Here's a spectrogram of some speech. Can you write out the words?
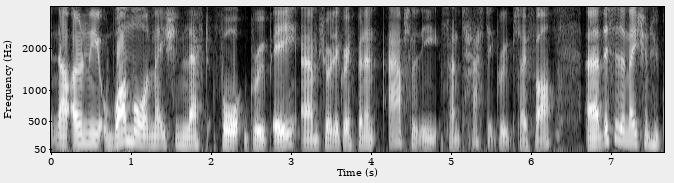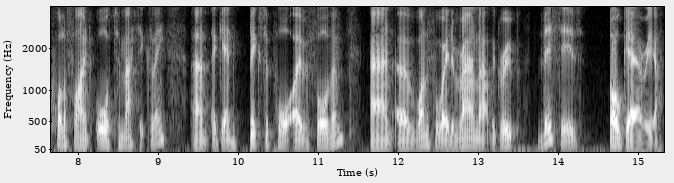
Now, only one more nation left for Group E. Um, surely. It's been an absolutely fantastic group so far. Uh, this is a nation who qualified automatically. Um, again, big support over for them, and a wonderful way to round out the group. This is Bulgaria.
